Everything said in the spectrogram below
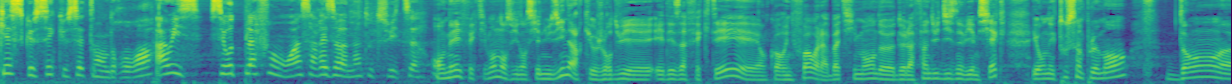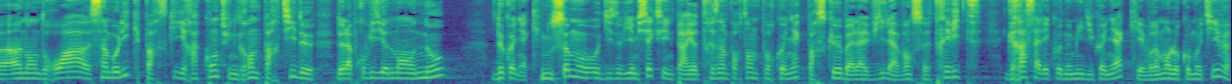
Qu'est-ce que c'est que cet endroit? Ah oui, c'est haut de plafond, hein, ça résonne hein, tout de suite. On est effectivement dans une ancienne usine, alors qui aujourd'hui est, désaffectée, et encore une fois, voilà, bâtiment de, la fin du 19e siècle, et on est tout simplement dans euh, un endroit symbolique parce qu'il raconte une grande partie de l'approvisionnement en eau de Cognac. Nous sommes au 19e siècle, c'est une période très importante pour Cognac parce que bah, la ville avance très vite grâce à l'économie du cognac qui est vraiment locomotive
